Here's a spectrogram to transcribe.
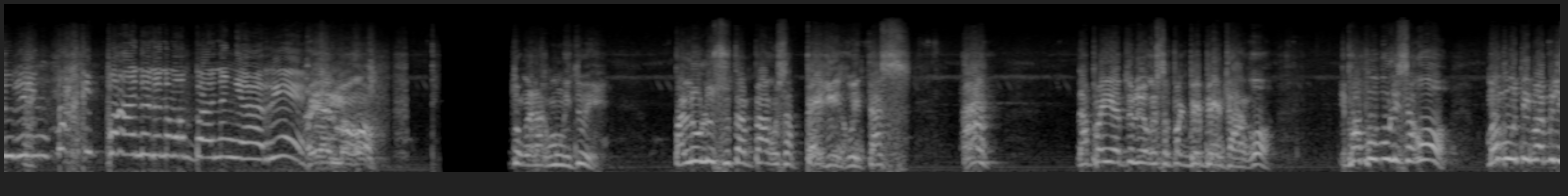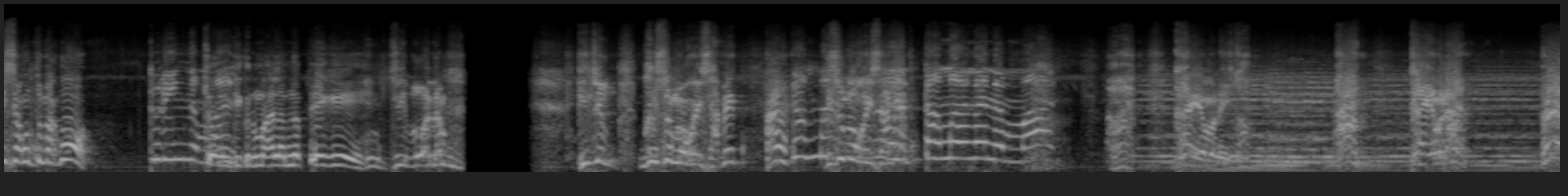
Turing, bakit paano na naman ba nangyari? Ayan mo ako! Itong anak mong ito eh. Palulusutan pa ako sa peking kwintas. Ha? Napaya tuloy ako sa pagbebentahan ko. Ipapupulis ako! Mabuti mabilis akong tumakbo! Turing naman, ko naman alam na peke. Hindi mo alam. Hindi, gusto mo ko isabit? Ha? tama gusto mo ko na, isabit? tama na naman. Ha? Kaya mo na ito? Ha? Kaya mo na? Ha?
